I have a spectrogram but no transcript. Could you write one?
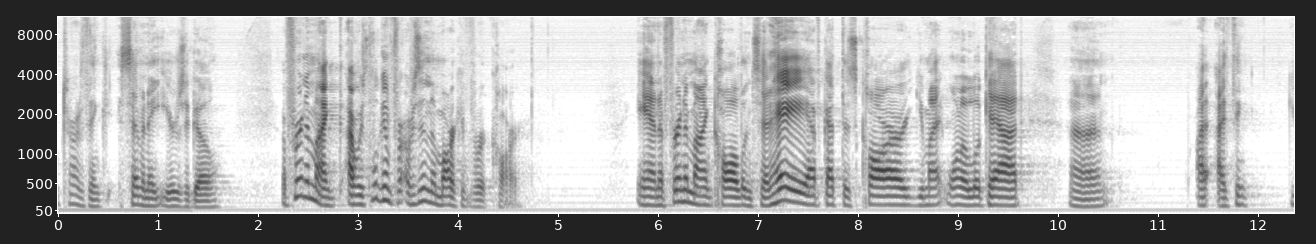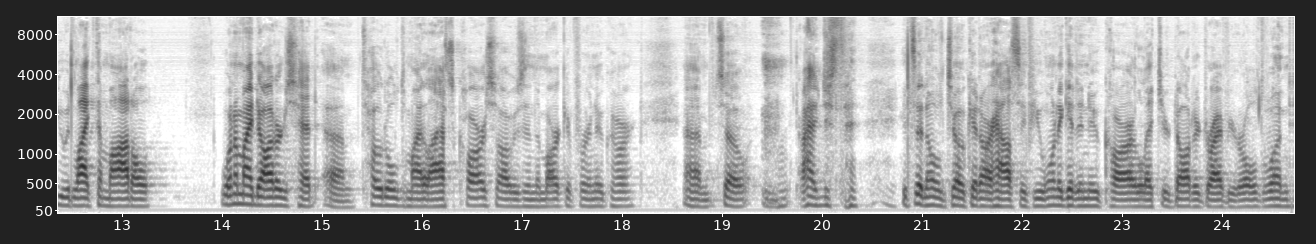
I'm trying to think, seven, eight years ago, a friend of mine, I was looking for, I was in the market for a car. And a friend of mine called and said, Hey, I've got this car you might want to look at. Uh, I, I, think you would like the model. One of my daughters had um, totaled my last car, so I was in the market for a new car. Um, so I just, it's an old joke at our house. If you want to get a new car, let your daughter drive your old one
